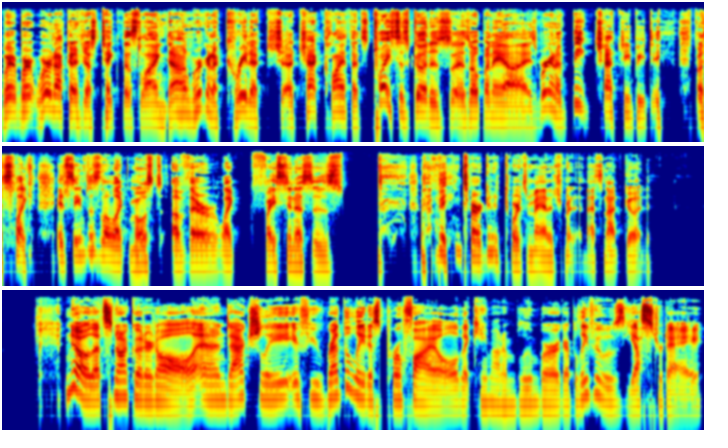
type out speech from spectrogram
We're we're, we're not going to just take this lying down. We're going to create a, ch- a, chat client that's twice as good as as OpenAI's. We're going to beat ChatGPT. But it's like it seems as though like most of their like feistiness is being targeted towards management. That's not good. No, that's not good at all. And actually, if you read the latest profile that came out in Bloomberg, I believe it was yesterday,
